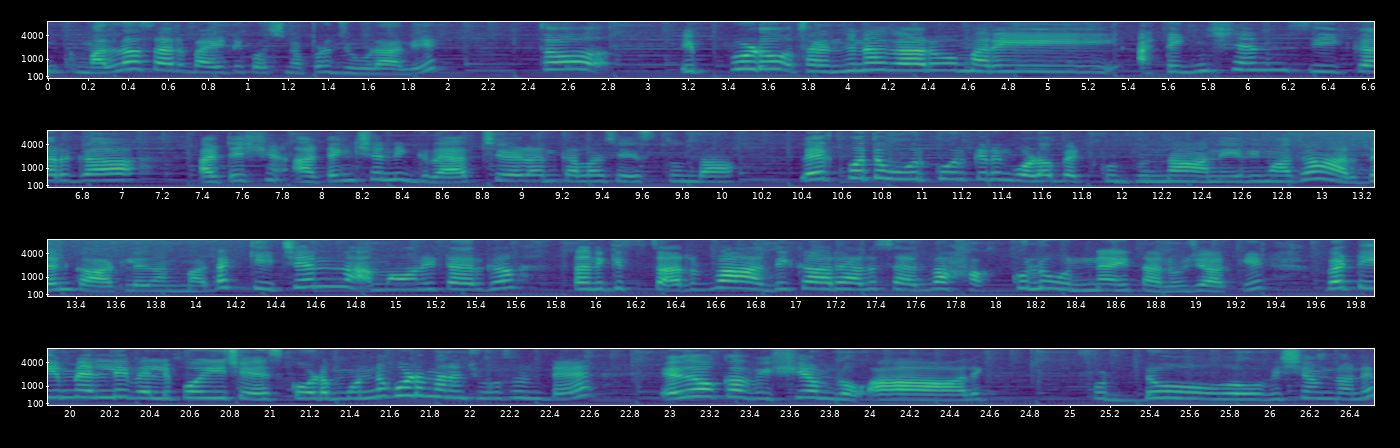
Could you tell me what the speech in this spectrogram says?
ఇంక మళ్ళీసారి బయటికి వచ్చినప్పుడు చూడాలి. సో ఇప్పుడు సంజన గారు మరి అటెన్షన్ సీకర్గా అటెన్షన్ అటెన్షన్ని గ్రాప్ చేయడానికి అలా చేస్తుందా? లేకపోతే ఊరికూరికనే గొడవ పెట్టుకుంటుందా అనేది మాత్రం అర్థం కావట్లేదు అనమాట కిచెన్ మానిటర్గా తనకి సర్వ అధికారాలు సర్వ హక్కులు ఉన్నాయి తనుజాకి. బట్ ఈమె వెళ్ళి వెళ్ళిపోయి చేసుకోవడం మొన్న కూడా మనం చూసుంటే ఏదో ఒక విషయంలో లైక్ ఫుడ్ విషయంలోనే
